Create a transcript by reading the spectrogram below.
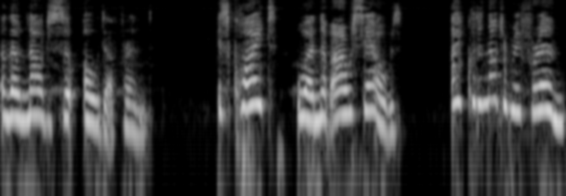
though not so old a friend, is quite one of ourselves. I could not refrain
